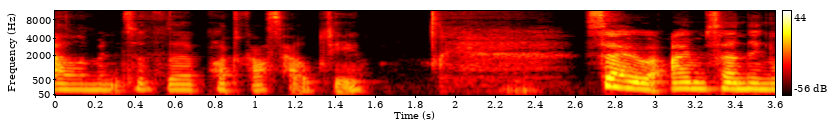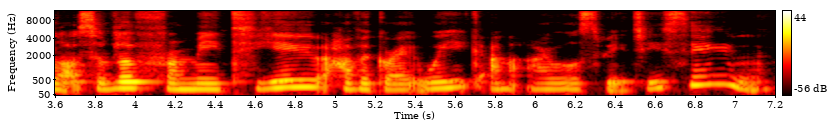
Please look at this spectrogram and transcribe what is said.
elements of the podcast helped you. So I'm sending lots of love from me to you. Have a great week, and I will speak to you soon.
